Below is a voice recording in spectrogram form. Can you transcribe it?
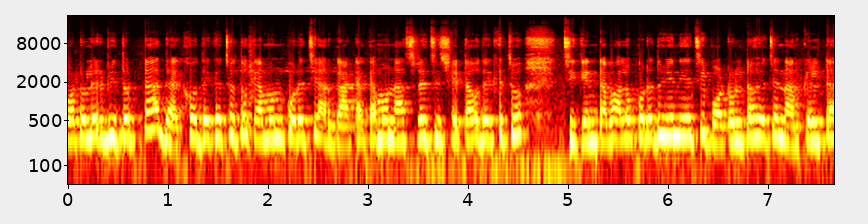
পটলের ভিতরটা। দেখো, দেখেছ তো কেমন করেছি, আর গাটা কেমন আঁচড়েছি সেটাও দেখেছ। চিকেনটা ভালো করে ধুয়ে নিয়েছি, পটলটা হয়েছে, নারকেলটা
